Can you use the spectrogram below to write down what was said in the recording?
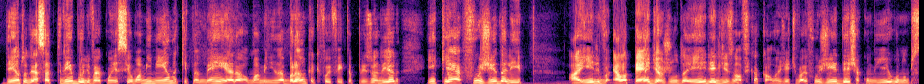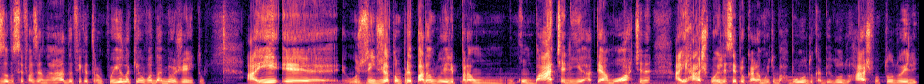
Dentro dessa tribo, ele vai conhecer uma menina que também era uma menina branca, que foi feita prisioneira e quer fugir dali. Aí ele, ela pede ajuda a ele, ele diz: Não, fica calmo, a gente vai fugir, deixa comigo, não precisa você fazer nada, fica tranquila que eu vou dar meu jeito. Aí é, os índios já estão preparando ele para um, um, combate ali até a morte, né? Aí raspam ele, é sempre o cara muito barbudo, cabeludo, raspam tudo ele.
